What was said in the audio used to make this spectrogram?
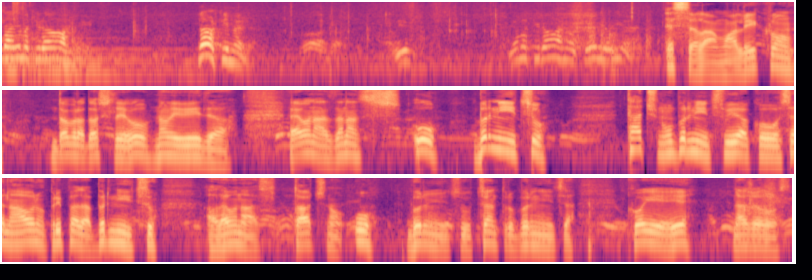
Ja šta njima ti rahne. Znaš ti mene? Da, da. Njima ti rahne, okrenio je. Assalamu alaikum. Dobro došli u novi video. Evo nas danas u Brnicu. Tačno u Brnicu, iako ovo sve navodno pripada Brnicu. Ali evo nas tačno u Brnicu, u centru Brnica. Koje je, nažalost,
